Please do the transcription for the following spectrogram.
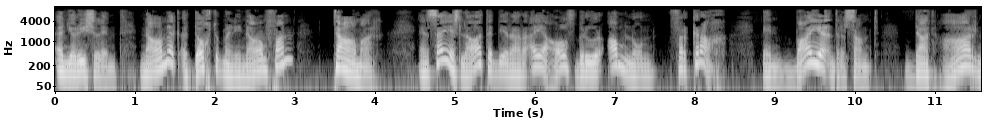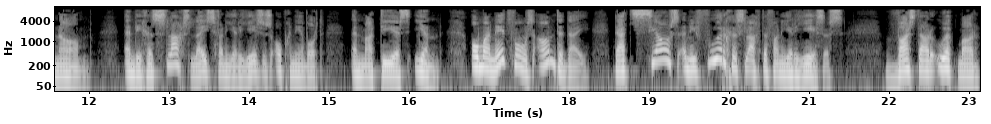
in Jerusalem, naamlik 'n dogter met die naam van Tamar en sy is later deur haar eie halfbroer Amnon verkrag. En baie interessant dat haar naam in die geslagslys van die Here Jesus opgeneem word in Matteus 1. Om maar net vir ons aan te dui dat selfs in die voorgeslagte van die Here Jesus was daar ook maar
